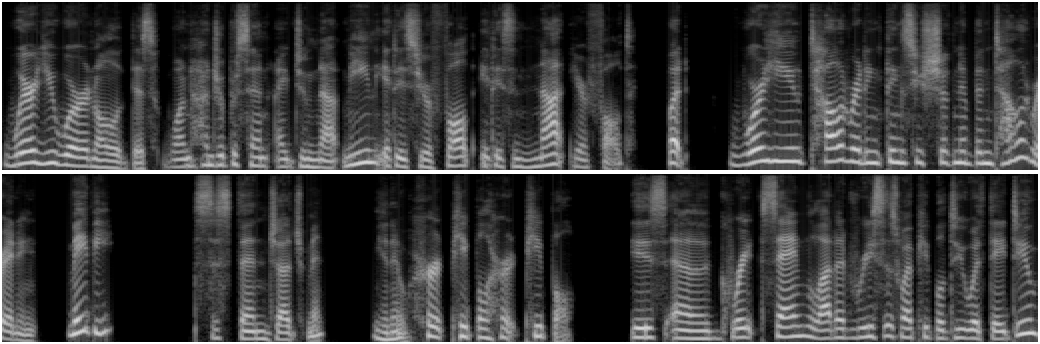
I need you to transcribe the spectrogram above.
where you were in all of this. 100%. I do not mean it is your fault. It is not your fault. But were you tolerating things you shouldn't have been tolerating? Maybe suspend judgment. You know, hurt people hurt people is a great saying. A lot of reasons why people do what they do.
